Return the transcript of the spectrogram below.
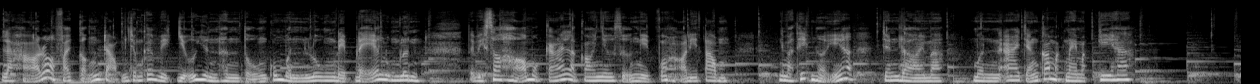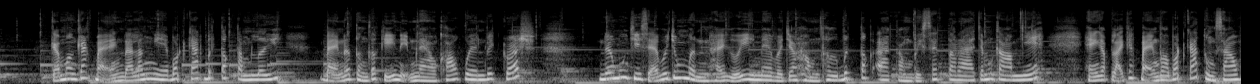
là họ rất là phải cẩn trọng trong cái việc giữ gìn hình tượng của mình luôn đẹp đẽ lung linh. Tại vì sơ hở một cái là coi như sự nghiệp của họ đi tông. Nhưng mà thiết nghĩ á, trên đời mà mình ai chẳng có mặt này mặt kia ha. Cảm ơn các bạn đã lắng nghe podcast Bích Tóc Tâm Lý. Bạn đã từng có kỷ niệm nào khó quên với crush? Nếu muốn chia sẻ với chúng mình, hãy gửi email về cho hồng thư bích tất a com nhé. Hẹn gặp lại các bạn vào podcast tuần sau.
